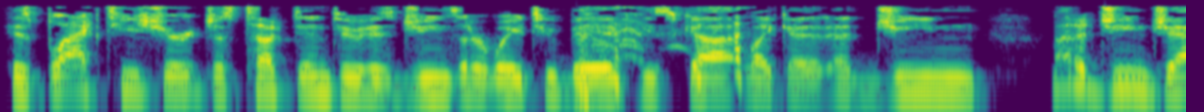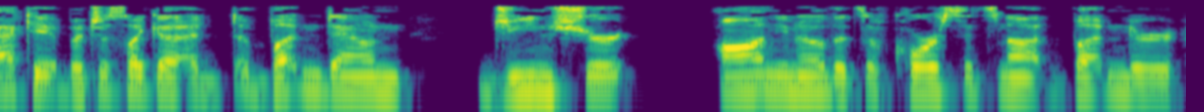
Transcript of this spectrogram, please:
his black t-shirt just tucked into his jeans that are way too big. He's got like a, a jean, not a jean jacket, but just like a, a button down jean shirt on, you know, that's of course it's not buttoned or,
